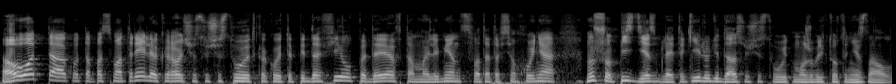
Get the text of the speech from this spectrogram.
А вот так вот, а посмотрели, короче, существует какой-то педофил, PDF, там, элемент, вот эта вся хуйня. Ну что, пиздец, блядь, такие люди, да, существуют, может быть, кто-то не знал.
